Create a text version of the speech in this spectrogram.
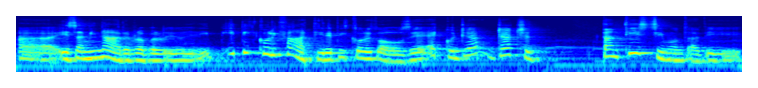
a, esaminare proprio i, i, piccoli fatti, le piccole cose, ecco già, già c'è tantissimo da di,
